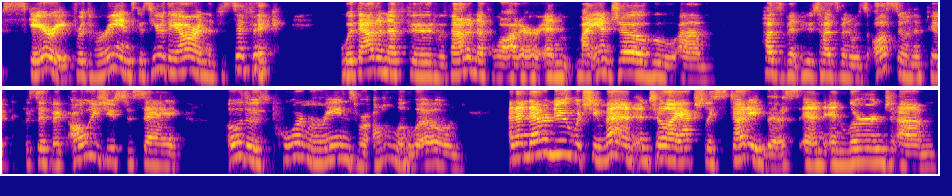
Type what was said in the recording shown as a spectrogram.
scary for the Marines because here they are in the Pacific without enough food, without enough water. And my Aunt Joe, who um, husband, whose husband was also in the Pacific, always used to say, "Oh, those poor Marines were all alone." And I never knew what she meant until I actually studied this and and learned um,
